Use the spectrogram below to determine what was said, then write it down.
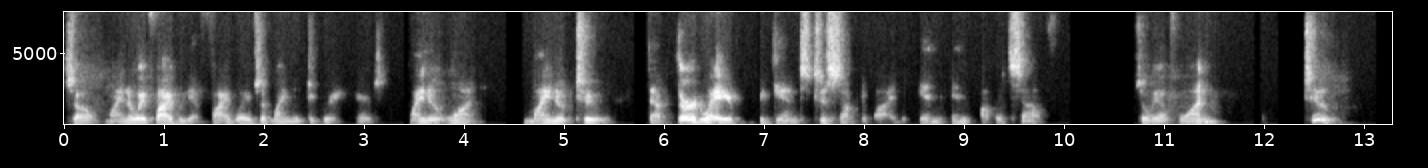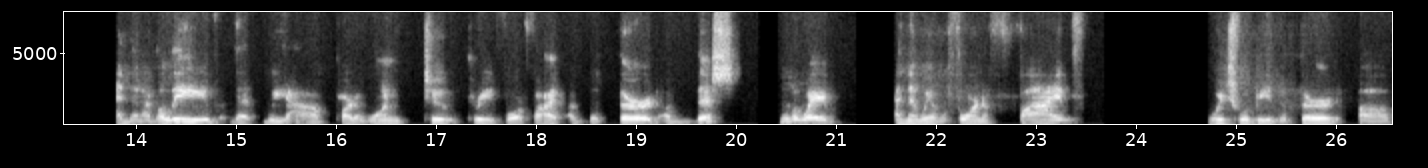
So minute wave five, we get five waves of minute degree. Here's minute one, minute two. That third wave begins to subdivide in and of itself. So we have one, two. And then I believe that we have part of one, two, three, four, five of the third of this little wave. And then we have a four and a five, which will be the third of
